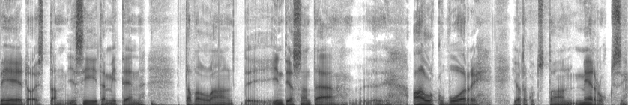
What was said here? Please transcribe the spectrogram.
vedoista ja siitä, miten tavallaan Intiassa on tämä äh, alkuvuori, jota kutsutaan meruksi.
